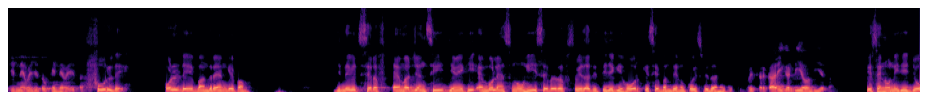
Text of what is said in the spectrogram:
ਕਿੰਨੇ ਵਜੇ ਤੋਂ ਕਿੰਨੇ ਵਜੇ ਤੱਕ? ਫੁੱਲ ਡੇ ਫੁੱਲ ਡੇ ਬੰਦ ਰਹਿਣਗੇ ਪੰਪ। ਜਿੰਦੇ ਵਿੱਚ ਸਿਰਫ ਐਮਰਜੈਂਸੀ ਜਿਵੇਂ ਕਿ ਐਂਬੂਲੈਂਸ ਨੂੰ ਹੀ ਸਿਰਫ ਸੁਵਿਧਾ ਦਿੱਤੀ ਜਾਏਗੀ ਹੋਰ ਕਿਸੇ ਬੰਦੇ ਨੂੰ ਕੋਈ ਸੁਵਿਧਾ ਨਹੀਂ ਦਿੱਤੀ ਕੋਈ ਸਰਕਾਰੀ ਗੱਡੀ ਆਉਂਦੀ ਹੈ ਤਾਂ? ਕਿਸੇ ਨੂੰ ਨਹੀਂ ਜੀ ਜੋ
